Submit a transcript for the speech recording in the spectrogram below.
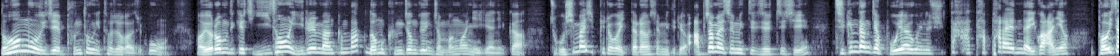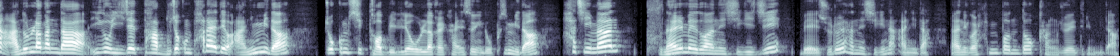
너무 이제 분통이 터져가지고 어, 여러분들께서 이성을 잃을 만큼 막 너무 긍정적인 전망만 얘기하니까 조심하실 필요가 있다라고 설명드려요. 앞서 말씀드렸듯이 지금 당장 보유하고 있는 주식 다, 다 팔아야 된다 이거 아니요. 더 이상 안 올라간다 이거 이제 다 무조건 팔아야 돼요 아닙니다. 조금씩 더 밀려 올라갈 가능성이 높습니다. 하지만 분할 매도하는 시기지 매수를 하는 시기는 아니다라는 걸 한 번 더 강조해 드립니다.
